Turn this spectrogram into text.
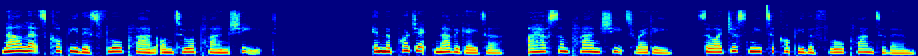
Now let's copy this floor plan onto a plan sheet. In the Project Navigator, I have some plan sheets ready, so I just need to copy the floor plan to them.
